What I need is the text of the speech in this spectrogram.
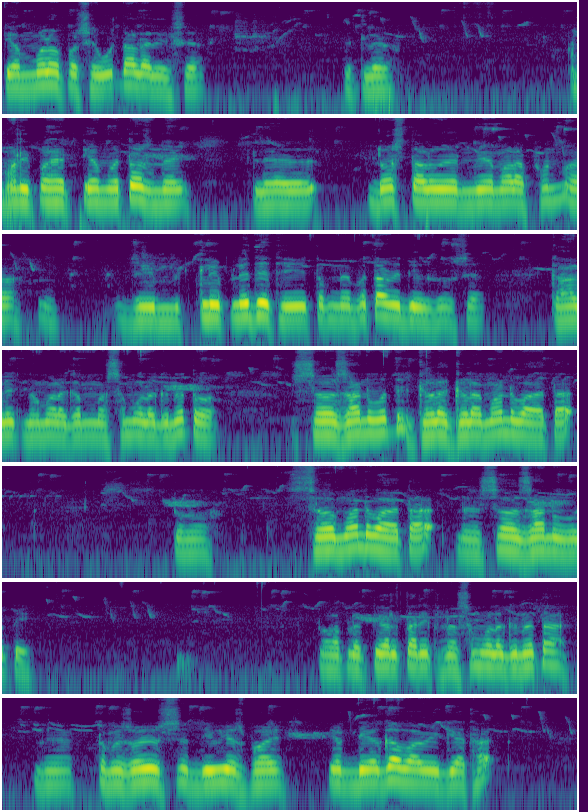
ટેમ મળો પછી ઉતારેલી છે. એટલે અમારી પાસે ટેમ હતો જ નહીં. એટલે દોસ્તારોએ મેં મારા ફોનમાં જે ક્લિપ લીધી હતી એ તમને બતાવી દીધું છે. કે આ રીતના અમારા ગામમાં સમૂહ લગ્ન હતો. સહજાનું હતી ઘણા ઘણા માંડવા હતા. તો છ માંડવા હતા ને છ જાનુ હતી. તો આપણે તેર તારીખના સમલગ્ન હતા ને તમે જોયું છે દિવ્યેશભાઈ એક ડે અગાઉ આવી ગયા હતા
